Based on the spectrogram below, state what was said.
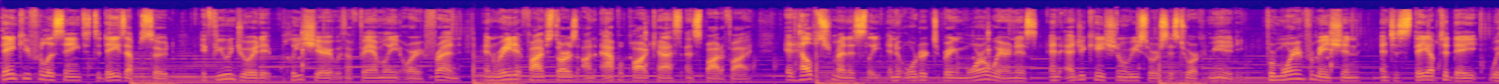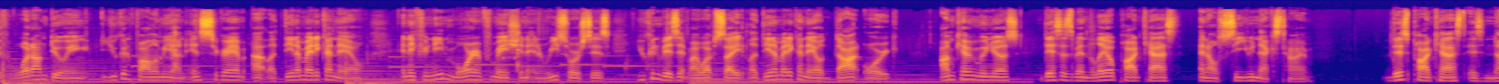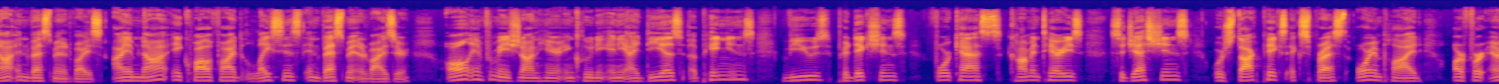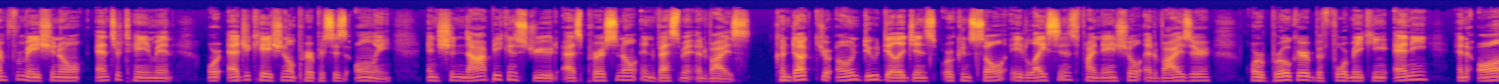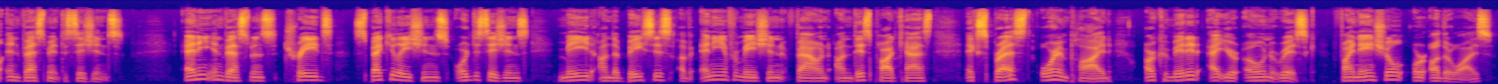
Thank you for listening to today's episode. If you enjoyed it, please share it with a family or a friend and rate it five stars on Apple Podcasts and Spotify. It helps tremendously in order to bring more awareness and educational resources to our community. For more information and to stay up to date with what I'm doing, you can follow me on Instagram at Latinamericaneo. And if you need more information and resources, you can visit my website, latinamericaneo.org. I'm Kevin Munoz. This has been the Leo Podcast, and I'll see you next time. This podcast is not investment advice. I am not a qualified licensed investment advisor. All information on here, including any ideas, opinions, views, predictions, forecasts, commentaries, suggestions, or stock picks expressed or implied, are for informational, entertainment, or educational purposes only and should not be construed as personal investment advice. Conduct your own due diligence or consult a licensed financial advisor or broker before making any and all investment decisions. Any investments, trades, speculations, or decisions made on the basis of any information found on this podcast, expressed or implied, are committed at your own risk, financial or otherwise.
